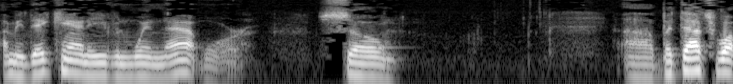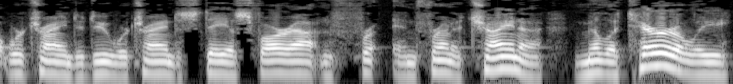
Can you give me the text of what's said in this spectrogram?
I mean, they can't even win that war. So, uh, but that's what we're trying to do. We're trying to stay as far out in, fr- in front of China militarily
